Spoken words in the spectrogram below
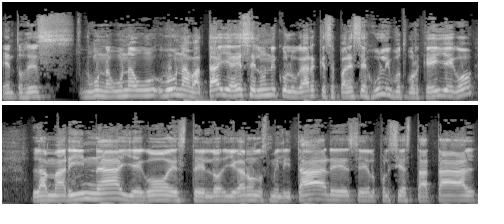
Entonces hubo una, una- hubo una batalla, es el único lugar que se parece a Hollywood porque ahí llegó la marina, llegó este lo- llegaron los militares, llegó la policía estatal,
